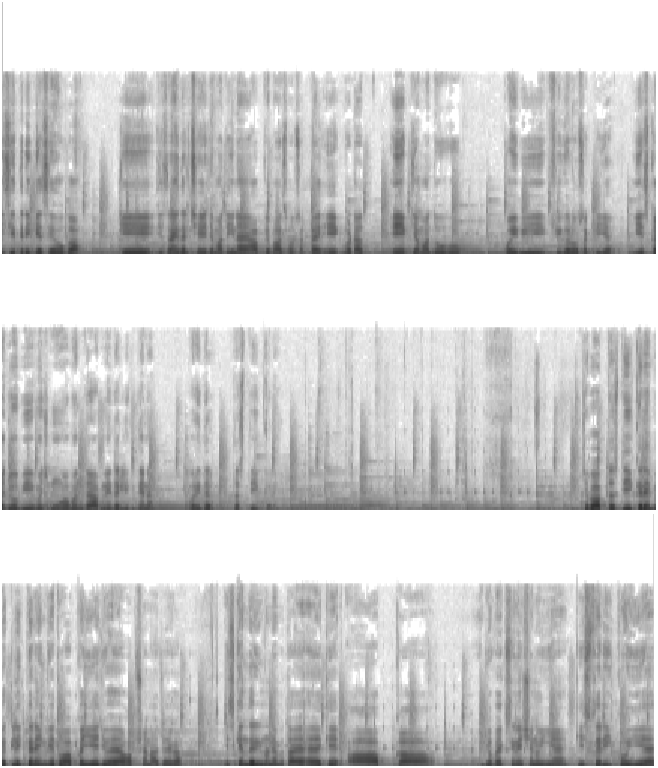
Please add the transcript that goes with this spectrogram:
इसी तरीके से होगा कि जिस तरह इधर छः जमा तीन आए, आपके पास हो सकता है एक बटा एक जमा दो हो। कोई भी फिगर हो सकती है। ये इसका जो भी मजमू बनता है, आपने इधर लिख देना और इधर तस्दीक करें। जब आप तस्दीक करें पे क्लिक करेंगे तो आपका ये जो है ऑप्शन आ जाएगा। इसके अंदर इन्होंने बताया है कि आपका जो वैक्सीनेशन हुई है, किस तरीक़ों ही है,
